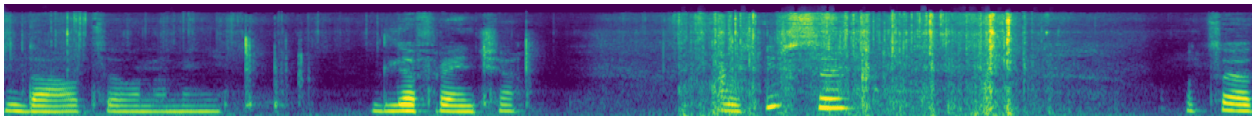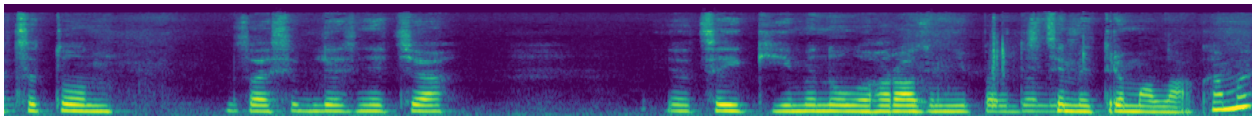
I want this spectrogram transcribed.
Да, оце вона мені. Для френча. Ось і все. Оце ацетон, засіб для зняття. І Оце, який минулого разу мені передали з цими трьома лаками.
